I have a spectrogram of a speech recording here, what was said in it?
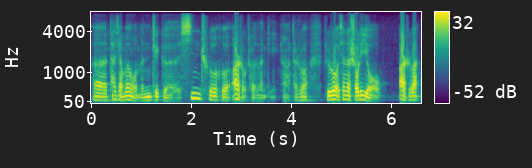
呃，他想问我们这个新车和二手车的问题啊。他说，比如说我现在手里有二十万，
